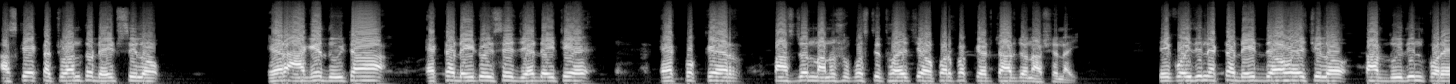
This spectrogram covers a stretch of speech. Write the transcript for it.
আজকে একটা চূড়ান্ত ডেট ছিল। এর আগে দুইটা, একটা ডেট হয়েছে যে ডেটে এক পক্ষের পাঁচজন মানুষ উপস্থিত হয়েছে অপর পক্ষের চারজন আসে নাই। ঠিক ওই দিন একটা ডেট দেওয়া হয়েছিল, তার দুই দিন পরে।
